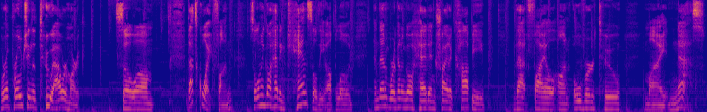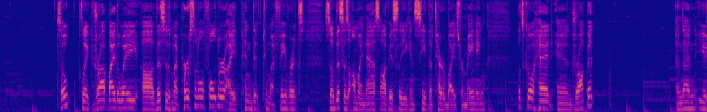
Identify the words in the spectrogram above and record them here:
We're approaching the two hour mark. So um, that's quite fun. So let me go ahead and cancel the upload, and then we're gonna go ahead and try to copy that file on over to my NAS. So click drop. By the way, uh, this is my personal folder. I pinned it to my favorites. So this is on my NAS. Obviously, you can see the terabytes remaining. Let's go ahead and drop it. And then you,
